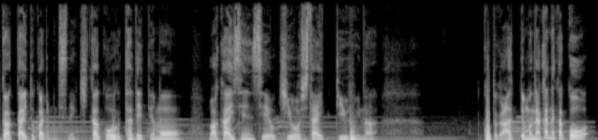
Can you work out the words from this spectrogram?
学会とかでもですね企画を立てても若い先生を起用したいっていうふうなことがあってもなかなかこう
